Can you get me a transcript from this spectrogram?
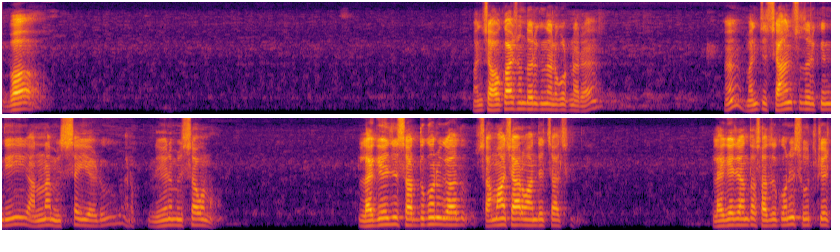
బా మంచి అవకాశం దొరికింది అనుకుంటున్నారా? మంచి ఛాన్స్ దొరికింది అన్న మిస్ అయ్యాడు. నేను మిస్ అవ్వను. లగేజ్ సర్దుకొని కాదు సమాచారం అందించాల్సింది. లగేజ్ అంతా సర్దుకొని సూట్ కేసు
